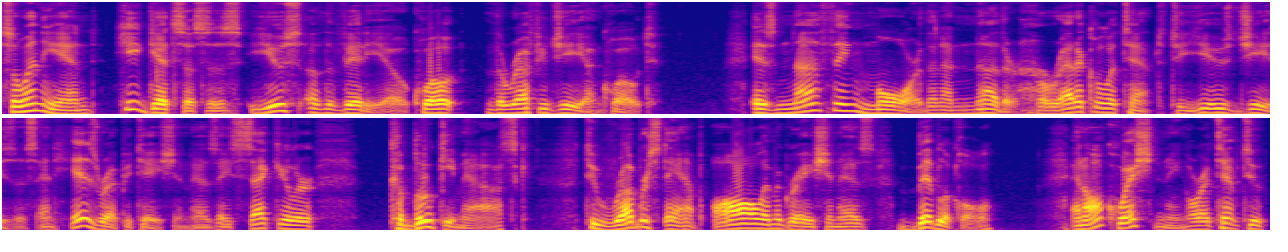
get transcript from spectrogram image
So, in the end, he gets us's use of the video, quote, the refugee, unquote, is nothing more than another heretical attempt to use Jesus and his reputation as a secular kabuki mask to rubber stamp all immigration as biblical and all questioning or attempt to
